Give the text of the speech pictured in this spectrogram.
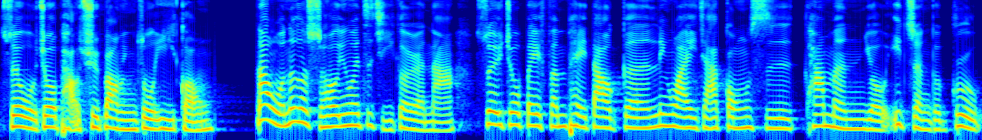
所以我就跑去报名做义工。那我那个时候因为自己一个人呐，所以就被分配到跟另外一家公司，他们有一整个 group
